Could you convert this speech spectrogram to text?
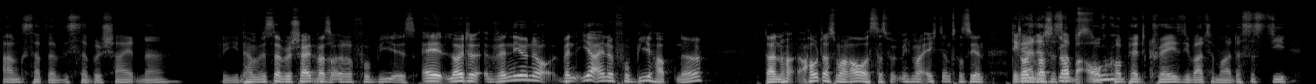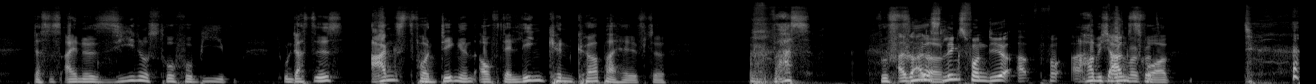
Angst habt, dann wisst ihr Bescheid, ne? Für jeden. Dann wisst ihr Bescheid, was eure Phobie ist. Ey, Leute, wenn ihr, eine, wenn ihr eine Phobie habt, ne, dann ha- haut das mal raus. Das würde mich mal echt interessieren. Digga, John, das ist aber glaubst auch du? komplett crazy. Warte mal, das ist die, das ist eine Sinustrophobie. Und das ist Angst vor Dingen auf der linken Körperhälfte. Was? Wofür? Also alles links von dir. Habe ich Warte mal Angst vor.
